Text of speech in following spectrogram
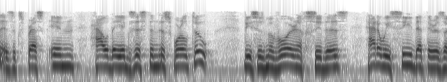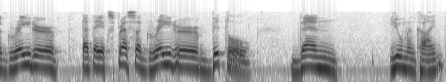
is expressed in how they exist in this world too. This is Mavur How do we see that there is a greater, that they express a greater bittel than humankind?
